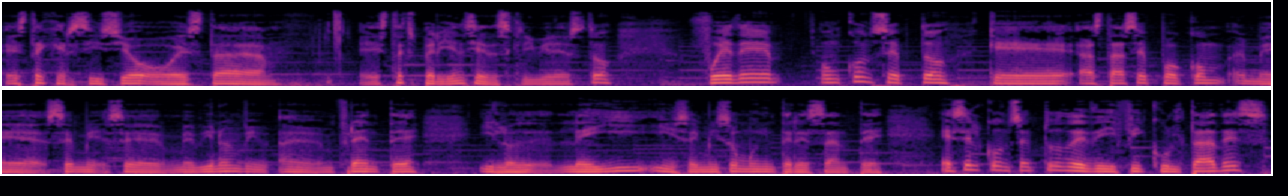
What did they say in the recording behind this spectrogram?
este ejercicio o esta, esta experiencia de escribir esto fue de un concepto que hasta hace poco me, se, me, vino enfrente y lo leí y se me hizo muy interesante. Es el concepto de dificultades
